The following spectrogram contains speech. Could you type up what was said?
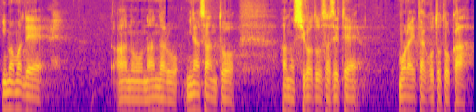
今まであのなんだろう皆さんとあの仕事をさせてもらえたこととか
